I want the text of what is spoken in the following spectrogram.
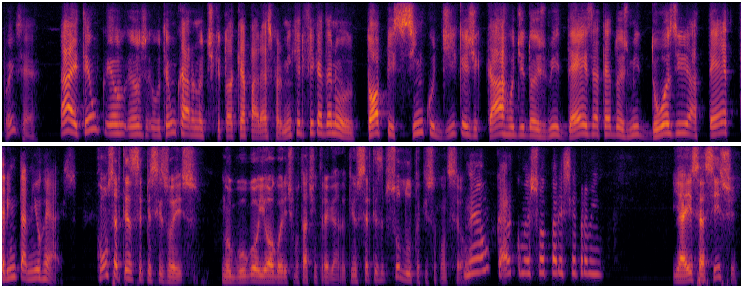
Pois é. Ah, e tem um, eu, eu, eu tenho um cara no TikTok que aparece para mim que ele fica dando top 5 dicas de carro de 2010 até 2012 até 30 mil reais. Com certeza você pesquisou isso no Google e o algoritmo tá te entregando. Eu tenho certeza absoluta que isso aconteceu. Não, o cara começou a aparecer para mim. E aí você assiste?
